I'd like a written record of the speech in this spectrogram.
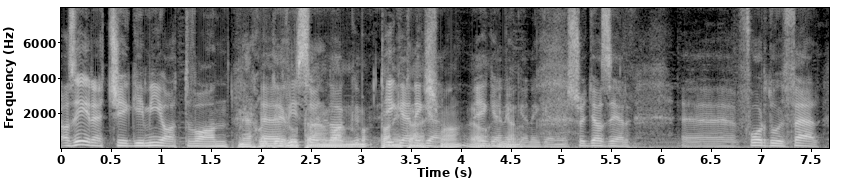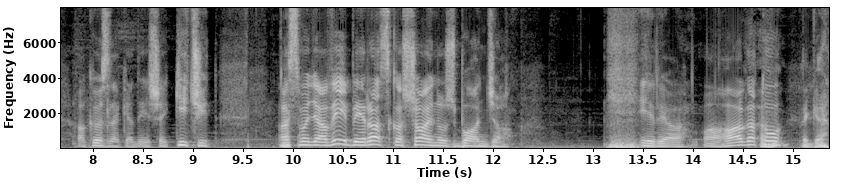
az érettségi miatt van Mert hogy viszonylag, van igen, igen, ma. Ja, igen, igen, igen, igen, és hogy azért fordul fel a közlekedés egy kicsit. Azt mondja, a VB Raszka sajnos banja írja a hallgató. Igen.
